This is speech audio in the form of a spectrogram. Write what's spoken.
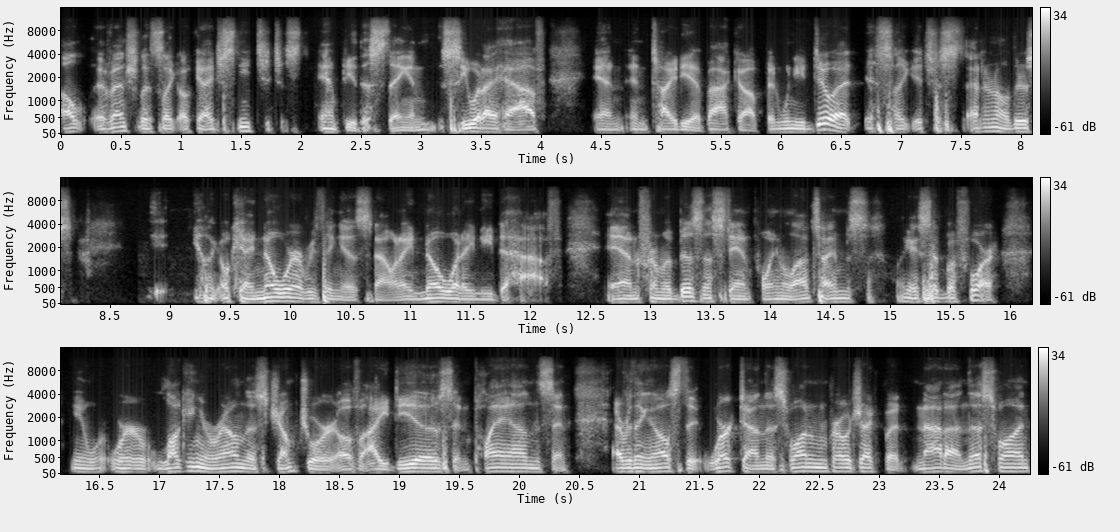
I'll, eventually it's like, okay, I just need to just empty this thing and see what I have, and and tidy it back up. And when you do it, it's like it's just I don't know. There's you're like, okay, I know where everything is now and I know what I need to have. And from a business standpoint, a lot of times, like I said before, you know, we're, we're lugging around this junk drawer of ideas and plans and everything else that worked on this one project, but not on this one.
